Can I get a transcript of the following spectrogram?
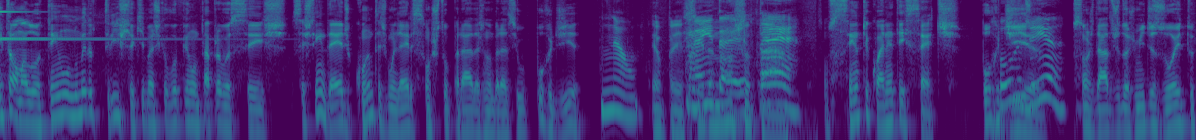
Então, Malu, tem um número triste aqui, mas que eu vou perguntar para vocês. Vocês têm ideia de quantas mulheres são estupradas no Brasil por dia? Não. Eu prefiro Nem não ideia. chutar. É. São 147 por, por dia. dia. São os dados de 2018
